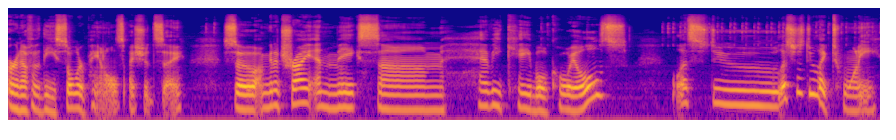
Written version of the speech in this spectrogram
Or enough of the solar panels, I should say. So I'm going to try and make some heavy cable coils. Let's do, let's just do like 20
